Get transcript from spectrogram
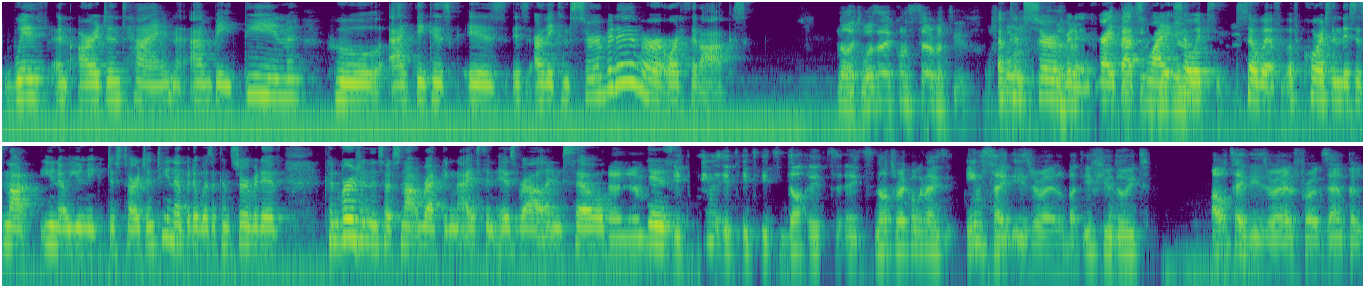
with an Argentine um, Beit Din who I think is is is are they conservative or orthodox? No, it was a conservative. a course. conservative, right? That's why. So it's so if, of course, and this is not you know unique just to Argentina, but it was a conservative conversion, and so it's not recognized in Israel, and so um, is it, it, it, it's not it's it's not recognized inside Israel, but if you do it outside Israel, for example,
